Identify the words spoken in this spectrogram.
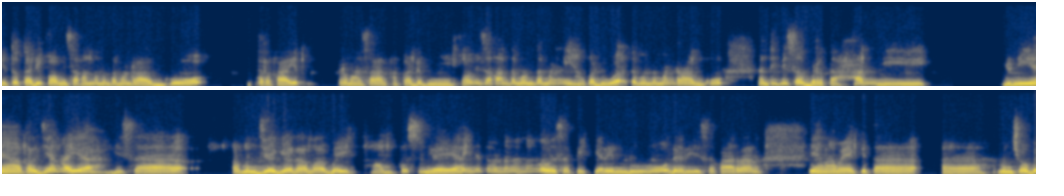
itu tadi kalau misalkan teman-teman ragu terkait permasalahan akademik. Kalau misalkan teman-teman nih yang kedua, teman-teman ragu nanti bisa bertahan di dunia kerja nggak ya? Bisa eh, menjaga nama baik kampus nggak ya? Ini teman-teman tuh nggak usah pikirin dulu dari sekarang. Yang namanya kita uh, mencoba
